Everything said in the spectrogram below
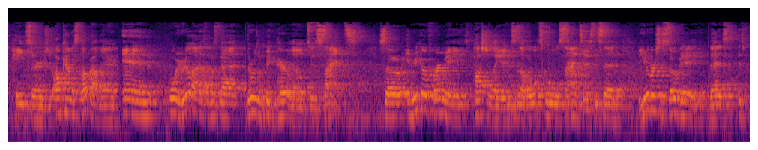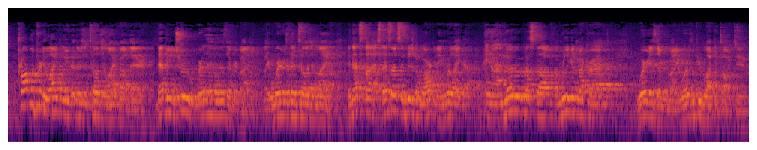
paid search. There's all kind of stuff out there. And what we realized was that there was a big parallel to science. So Enrico Fermi postulated, this is an old school scientist, he said, the universe is so big that it's, it's probably pretty likely that there's intelligent life out there. That being true, where the hell is everybody? Like, where's the intelligent life? And that's us. That's us in digital marketing. We're like, you know, I know my stuff. I'm really good at my craft. Where is everybody? Where's the people I can talk to?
